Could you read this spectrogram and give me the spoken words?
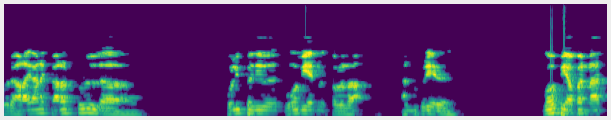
ஒரு அழகான கலர்ஃபுல் ஒளிப்பதிவு ஓவியர்னு சொல்லலாம். அன்புக்குரிய கோபி அமர்நாத்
